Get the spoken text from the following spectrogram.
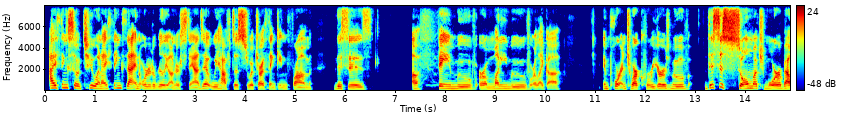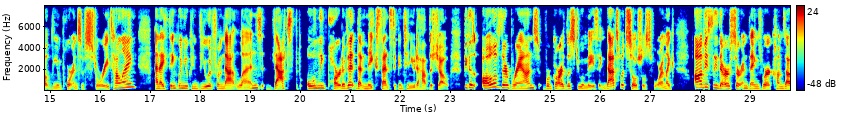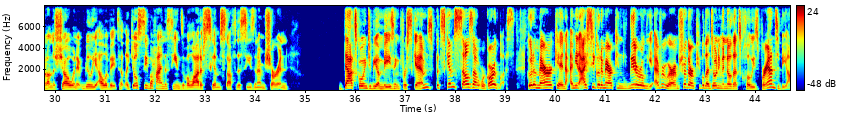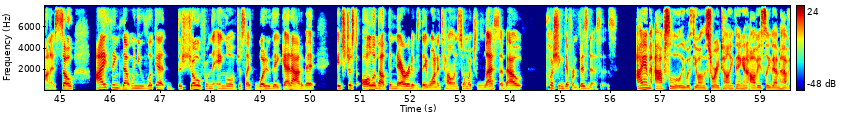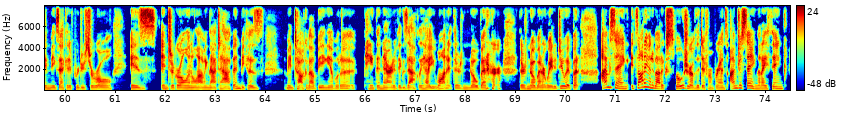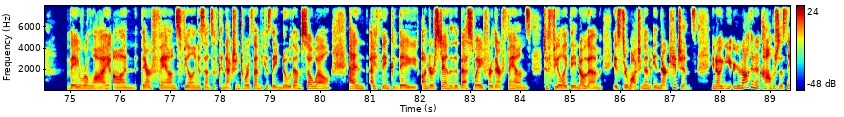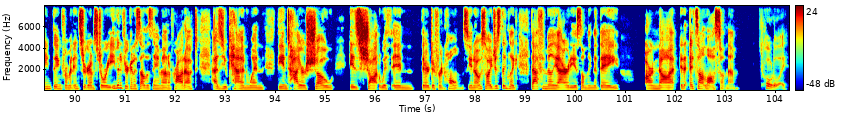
I think so too. And I think that in order to really understand it, we have to switch our thinking from this is a fame move or a money move or like a important to our careers move this is so much more about the importance of storytelling. And I think when you can view it from that lens, that's the only part of it that makes sense to continue to have the show because all of their brands, regardless, do amazing. That's what social's for. And like, obviously, there are certain things where it comes out on the show and it really elevates it. Like, you'll see behind the scenes of a lot of skim stuff this season, I'm sure. And that's going to be amazing for Skims, but Skims sells out regardless. Good American, I mean, I see Good American literally everywhere. I'm sure there are people that don't even know that's Khloé's brand, to be honest. So I think that when you look at the show from the angle of just like, what do they get out of it? It's just all about the narratives they want to tell and so much less about pushing different businesses. I am absolutely with you on the storytelling thing. And obviously, them having the executive producer role is integral in allowing that to happen because I mean, talk about being able to paint the narrative exactly how you want it. There's no better, there's no better way to do it. But I'm saying it's not even about exposure of the different brands. I'm just saying that I think they rely on their fans feeling a sense of connection towards them because they know them so well. And I think they understand that the best way for their fans to feel like they know them is through watching them in their kitchens. You know, you, are not going to accomplish the same thing from an Instagram story, even if you're going to sell the same amount of product as you can when the entire show is shot within their different homes, you know? So I just think like that familiarity is something that they are not, it, it's not lost on them. Totally.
